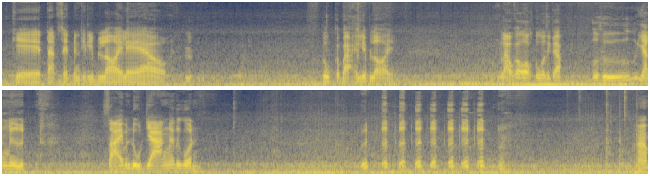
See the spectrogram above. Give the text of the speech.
โอเค ตักเสร็จเป็นที่เรียบร้อยแล้วรูปกระบะให้เรียบร้อย เราก็ออกตัวสิครับเออหือยังหนืด สายมันดูดยางนะทุกคน อึดอึดอึดอึดอึดอึดอึดครับ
